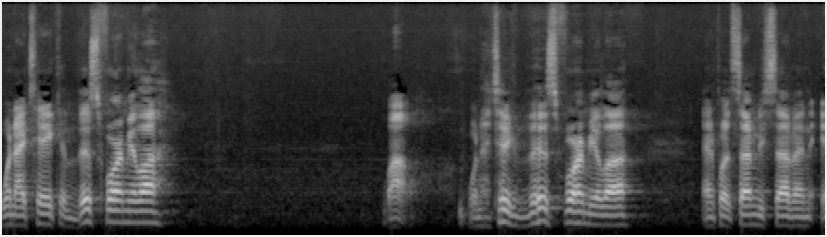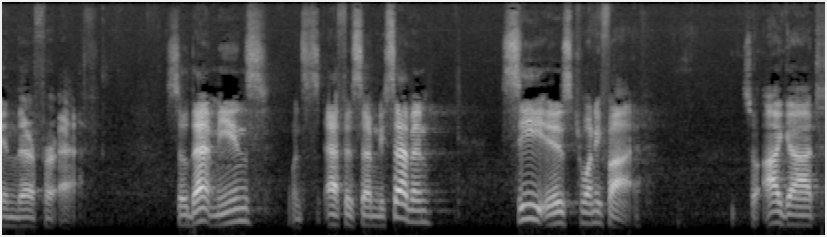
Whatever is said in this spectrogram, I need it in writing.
when I take this formula Wow. When I take this formula and put 77 in there for F. So that means when F is 77, C is 25. So I got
